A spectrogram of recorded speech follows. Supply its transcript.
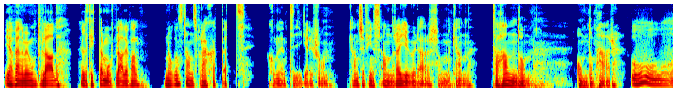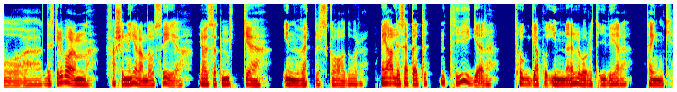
Jag vänder mig mot Vlad, eller tittar mot Vlad i alla fall. Någonstans på det här skeppet kommer det en tiger ifrån. Kanske finns andra djur där som kan ta hand om, om de här. Oh, det skulle vara en fascinerande att se. Jag har sett mycket invärtes skador. Men jag har aldrig sett ett, en tiger tugga på inälvor tidigare. Tänk,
